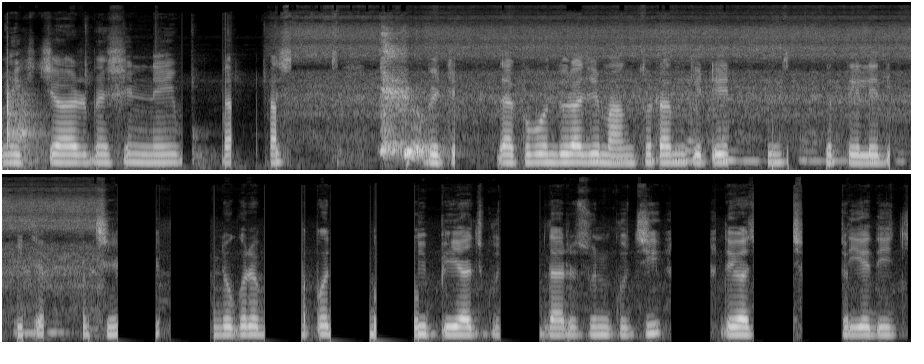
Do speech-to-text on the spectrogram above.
মিক্সচার মেশিন নেই। বেটে দেখো বন্ধুরা যে মাংসটা আমি কেটে তেলে দিয়ে সুন্দর করে পেঁয়াজ কুচি রসুন কুচি দিয়ে দিচ্ছি।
